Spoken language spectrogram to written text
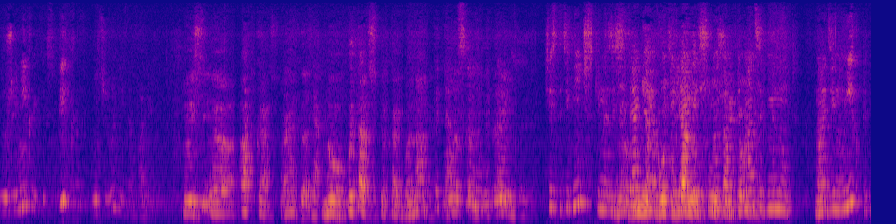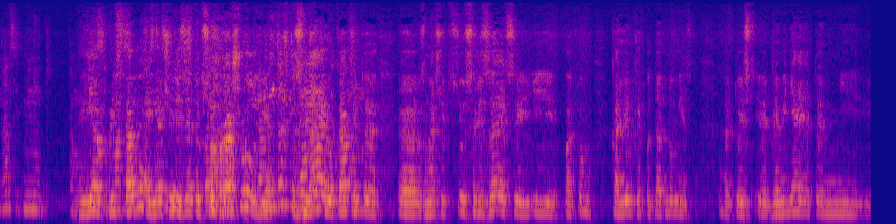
и уже никаких спиков, ничего не давали. То есть э, отказ, правильно? Отказ. Но пытаться-то как бы надо. Ну, Пытаться, пытались. дает. Чисто технически на Ну, заседание нет, вот выделялись ну, там, случае тоже. 15 минут. На Ну. один УИК 15 минут. Там, Да я 30 представляю, я через это все прошел, там я то, знаю, этого, как там- это, э, значит, все срезается и потом коленкой под одно место. Э, То есть э, для меня это ни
